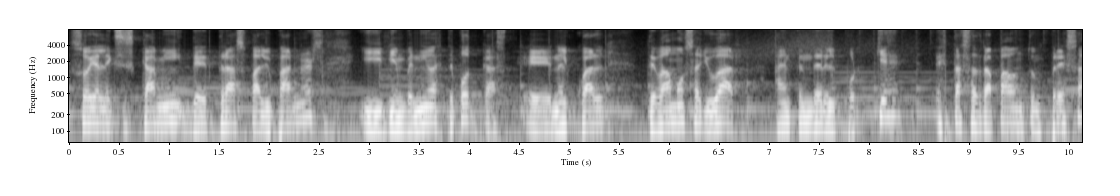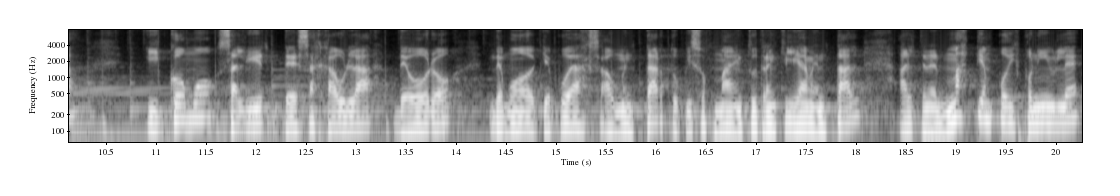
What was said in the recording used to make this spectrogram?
soy Alexis Cami de Trust Value Partners y bienvenido a este podcast eh, en el cual te vamos a ayudar a entender el por qué estás atrapado en tu empresa y cómo salir de esa jaula de oro de modo que puedas aumentar tu peace of mind, tu tranquilidad mental, al tener más tiempo disponible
